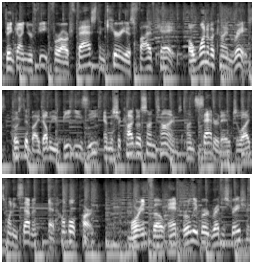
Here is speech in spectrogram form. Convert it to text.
Think on your feet for our Fast and Curious 5K, a one of a kind race hosted by WBEZ and the Chicago Sun Times on Saturday, July 27th at Humboldt Park. More info and early bird registration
